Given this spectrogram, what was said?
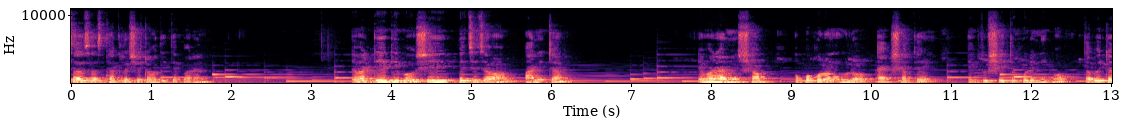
সয়া সস থাকলে সেটাও দিতে পারেন। এবার দিয়ে দিব সেই বেঁচে যাওয়া পানিটা। এবার আমি সব উপকরণগুলো একসাথে একটু সেদ্ধ করে নিব। তবে এটা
